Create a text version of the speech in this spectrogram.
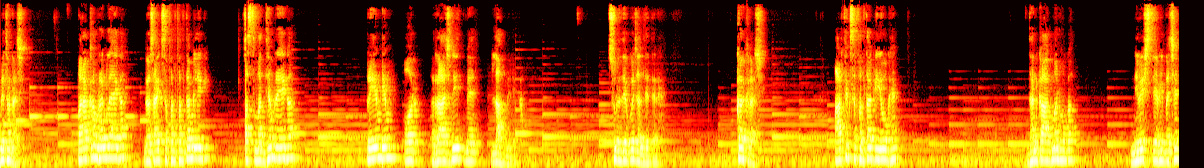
मिथुन राशि। पराक्रम रंग लाएगा, व्यवसायिक सफलता मिलेगी स्वास्थ्य मध्यम रहेगा, प्रेम और राजनीति में लाभ मिलेगा। सूर्यदेव को जल देते रहे। कर्क राशि। आर्थिक सफलता के योग हैं। धन का आगमन होगा। निवेश से अभी बचें,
